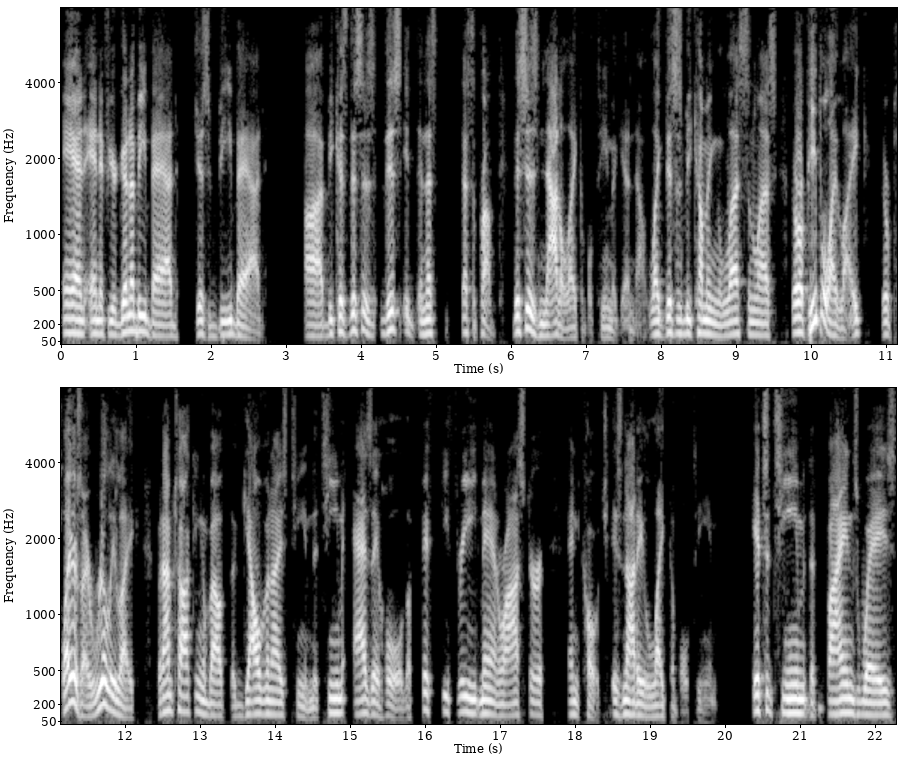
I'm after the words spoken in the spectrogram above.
And and if you're gonna be bad, just be bad. Uh, because this is this, and that's that's the problem. This is not a likable team again now. Like this is becoming less and less. There are people I like. There are players I really like, but I'm talking about the galvanized team, the team as a whole. The 53 man roster and coach is not a likable team. It's a team that finds ways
